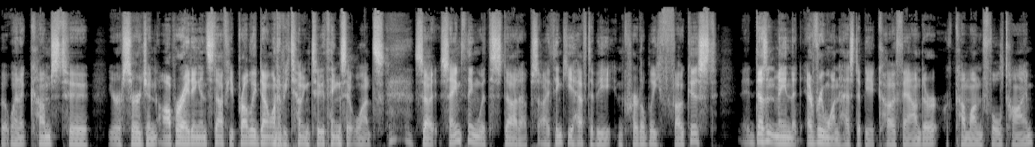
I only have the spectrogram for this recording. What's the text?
but when it comes to you're a surgeon operating and stuff, you probably don't want to be doing two things at once. So, same thing with startups. I think you have to be incredibly focused. It doesn't mean that everyone has to be a co founder or come on full time.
